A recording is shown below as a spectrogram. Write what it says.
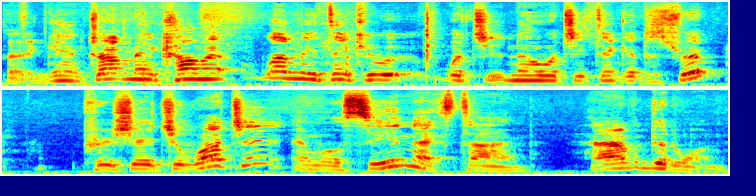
But again, drop me a comment. Let me think what you know what you think of this rip. Appreciate you watching, and we'll see you next time. Have a good one.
